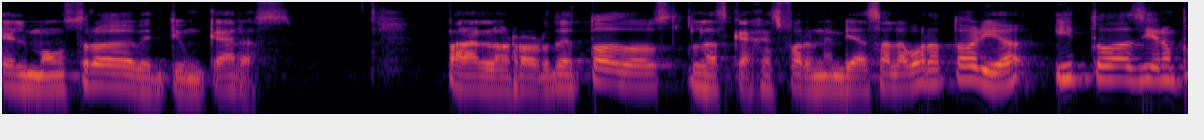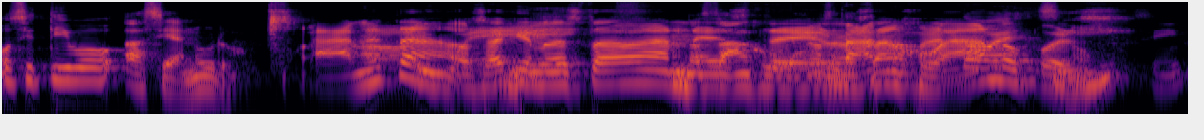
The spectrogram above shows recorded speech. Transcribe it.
el monstruo de 21 caras. Para el horror de todos, las cajas fueron enviadas al laboratorio y todas dieron positivo a cianuro. Ah, neta. Ay, o sea que no estaban, No estaban este, jugando. no estaban jugando, pues. Sí. sí.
